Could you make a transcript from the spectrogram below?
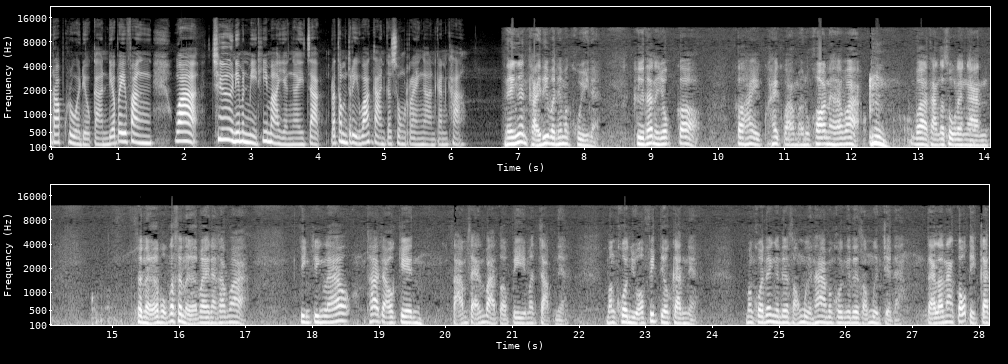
ครอบครัวเดียวกัน เดี๋ยวไปฟังว่าชื่อนี้มันมีที่มาอย่างไงจากรัฐมนตรีว่าการกระทรวงแรงงานกันค่ะ ในเงื่อนไขที่วันนี้มาคุยเนี่ย คือท่านนายกก็ก็ให้ให้ความอนุเคราะห์นะครับว่าว่าทางกระทรวงแรงงาน เสนอผมก็เสนอไปนะครับว่า จริง ๆ แล้วถ้าจะเอาเกณฑ์สามแสนบาทต่อปีมาจับเนี่ย บางคนอยู่ออฟฟิศเดียวกันเนี่ย บางคนได้เงินเดือนสองหมื่นห้าบางคนเงินเดือนสองหมื่นเจ็ดอะแต่เรานั่งโต๊ะติดกัน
